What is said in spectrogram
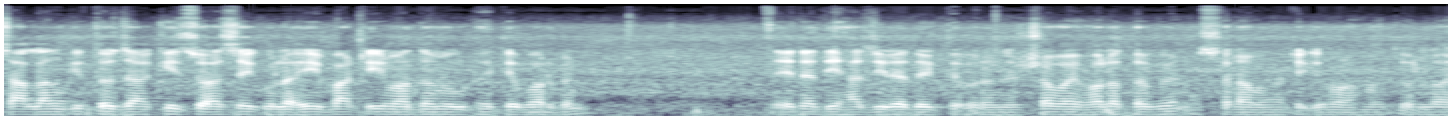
চালানকৃত যা কিছু আছে এগুলো এই বাটির মাধ্যমে উঠাইতে পারবেন। এটা দিয়ে হাজিরা দেখতে পারেন। সবাই ভালো থাকবেন। আসসালামু আলাইকুম রহমতুল্লাহ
